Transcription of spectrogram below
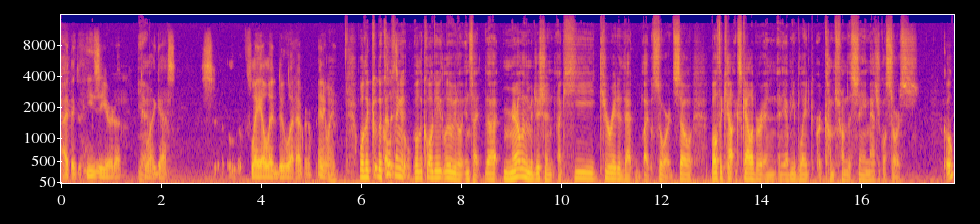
I think it's easier to, Yeah. to I guess, flail and do whatever. Anyway. Well, the the cool thing, cool. well, the cool little, little, little insight. The Merlin the magician, like he curated that like sword. So both the Cal- Excalibur and, and the Ebony Blade are comes from the same magical source. Cool.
